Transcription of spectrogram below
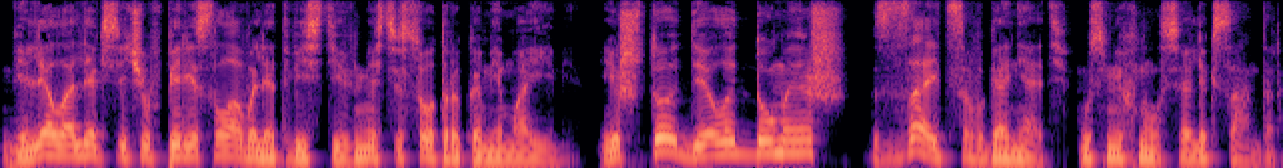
Велел Алексичу в Переславль отвезти вместе с отроками моими. «И что делать, думаешь?» «Зайцев гонять», — усмехнулся Александр.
